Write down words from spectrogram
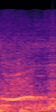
Sure.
